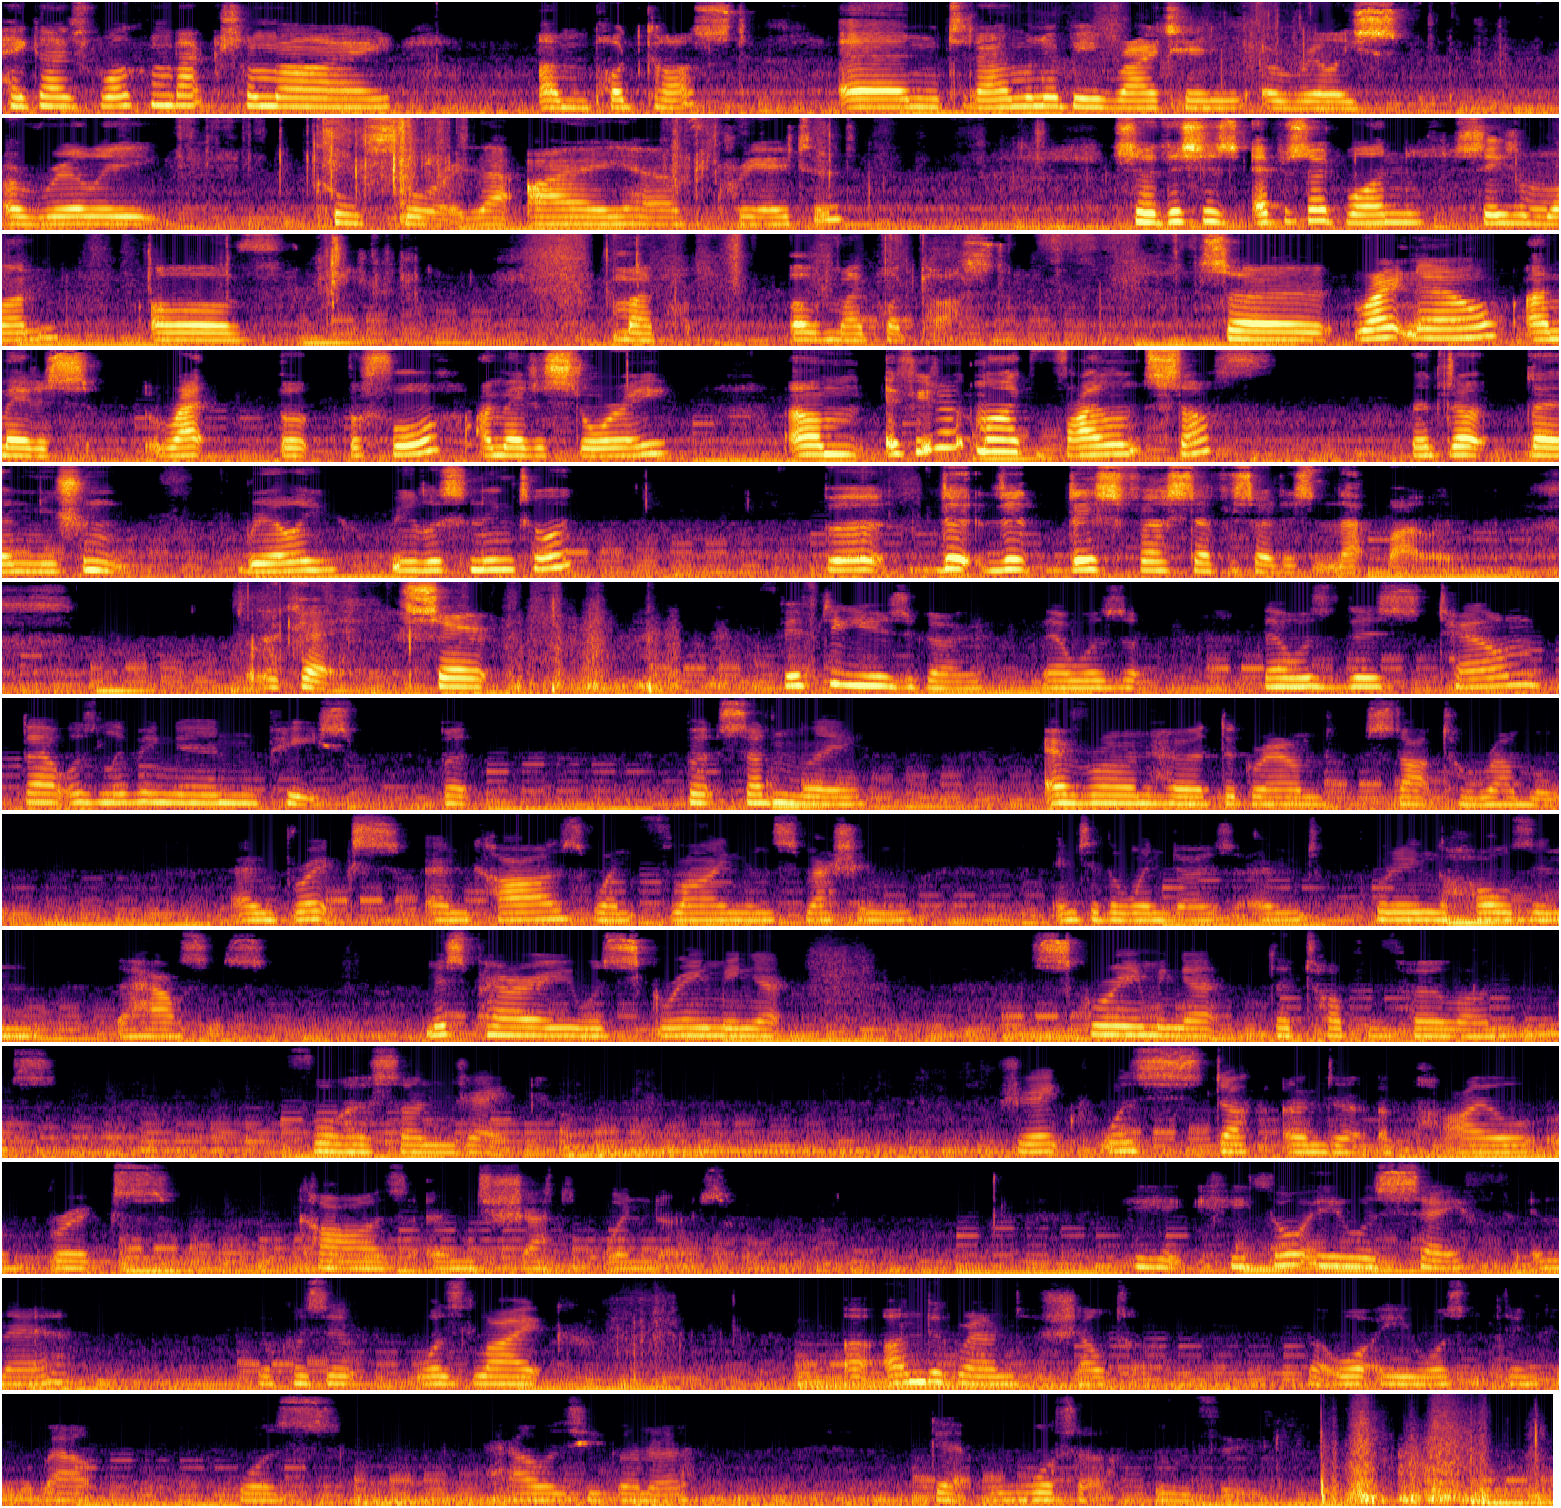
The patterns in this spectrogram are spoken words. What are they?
Hey guys, welcome back to my um, podcast. And today I'm going to be writing a really, a really cool story that I have created. So this is episode one, season one of my of my podcast. So right now I made a right before I made a story. Um, if you don't like violent stuff, then you shouldn't really be listening to it. But this first episode isn't that violent. Okay, so fifty years ago there was a, there was this town that was living in peace, but but suddenly everyone heard the ground start to rumble, and bricks and cars went flying and smashing into the windows and putting holes in the houses. Miss Perry was screaming at screaming at the top of her lungs for her son Jake. Jake was stuck under a pile of bricks, cars, and shattered windows. He, he thought he was safe in there because it was like an underground shelter. But what he wasn't thinking about was how is he gonna get water and food.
